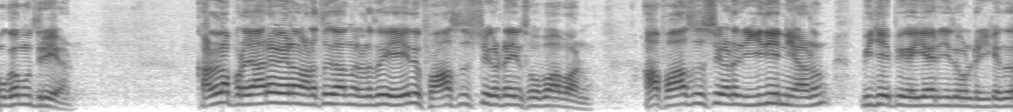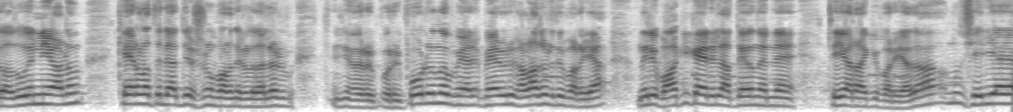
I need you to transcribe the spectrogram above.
മുഖമുദ്രയാണ്. കള്ള പ്രചാരവേല നടത്തുക എന്നുള്ളത് ഏത് ഫാസിസ്റ്റുകളുടെയും സ്വഭാവമാണ്. ആ ഫാസിസ്റ്റുകളുടെ രീതി തന്നെയാണ് ബി ജെ പി കൈകാര്യം ചെയ്തുകൊണ്ടിരിക്കുന്നത്. അതുതന്നെയാണ് കേരളത്തിലെ അധ്യക്ഷനും പറഞ്ഞിട്ടുള്ളത്. അല്ല റിപ്പോർട്ടിൽ നിന്ന് മേലെ ഒരു കള്ളാസെടുത്ത് പറയുക എന്നിട്ട് ബാക്കി കാര്യത്തിൽ അദ്ദേഹം തന്നെ തയ്യാറാക്കി പറയുക അതൊന്നും ശരിയായ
